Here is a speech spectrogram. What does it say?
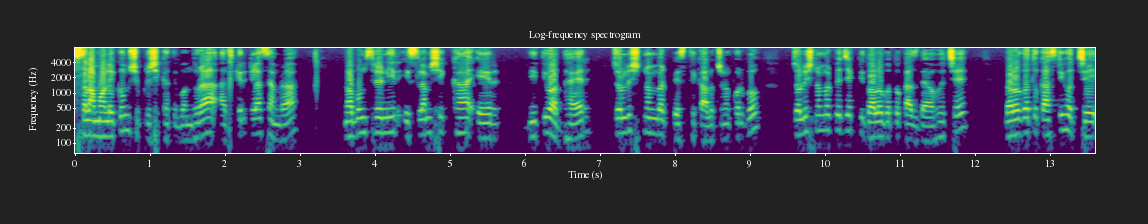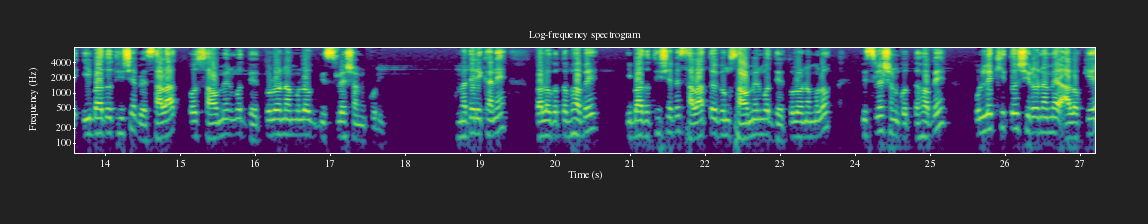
আসসালামু আলাইকুম, সুপ্রিয় শিক্ষার্থী বন্ধুরা। আজকের ক্লাসে আমরা নবম শ্রেণির ইসলাম শিক্ষা এর দ্বিতীয় অধ্যায়ের চল্লিশ নম্বর পেজ থেকে আলোচনা করব। চল্লিশ নম্বর পেজে একটি দলগত কাজ দেওয়া হয়েছে। দলগত কাজটি হচ্ছে ইবাদত হিসেবে সালাত ও সাওমের মধ্যে তুলনামূলক বিশ্লেষণ করি। আমাদের এখানে দলগতভাবে ইবাদত হিসেবে সালাত এবং সাওমের মধ্যে তুলনামূলক বিশ্লেষণ করতে হবে। উল্লেখিত শিরোনামের আলোকে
